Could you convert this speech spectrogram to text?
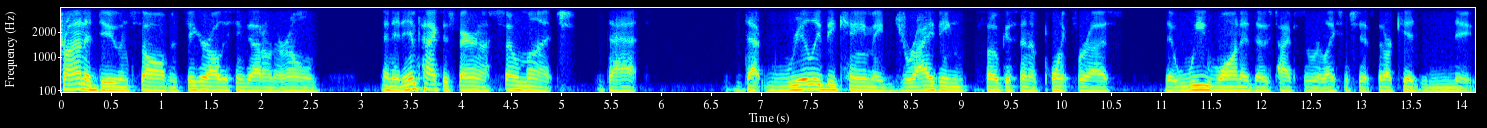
trying to do and solve and figure all these things out on their own, and it impacted Fair and I so much that that really became a driving focus and a point for us that we wanted those types of relationships that our kids knew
